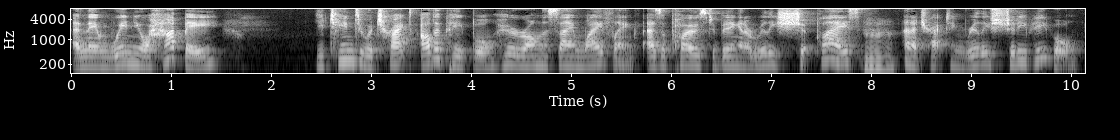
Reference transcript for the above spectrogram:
And then when you're happy, you tend to attract other people who are on the same wavelength as opposed to being in a really shit place hmm. and attracting really shitty people.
